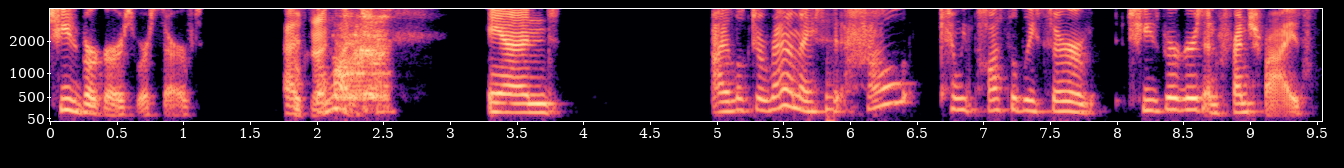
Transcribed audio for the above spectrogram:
cheeseburgers were served as okay. the lunch. And I looked around and I said, How can we possibly serve cheeseburgers and french fries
